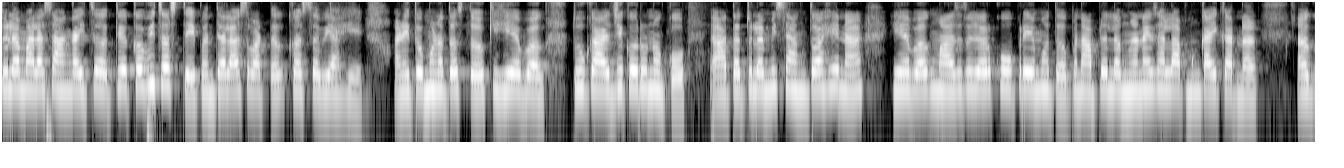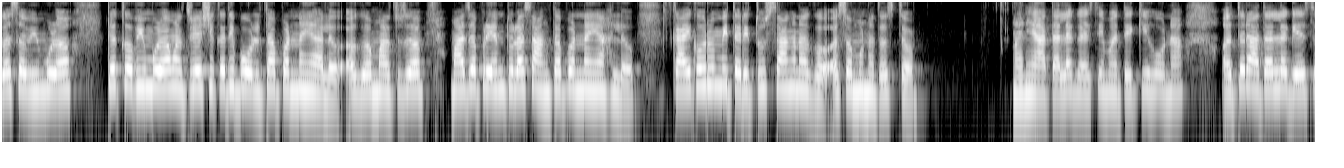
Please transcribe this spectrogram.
तुला मला सांगायचं ते कवीच असते पण त्याला असं वाटतं कसवी सवी आहे. आणि तो म्हणत असतो की हे बघ तू काळजी करू नको. आता तुला मी सांगतो आहे ना हे बघ माझं तुझ्यावर खूप प्रेम होतं पण आपलं लग्न नाही झालं आपण काय करणार? अगं सवीमुळं ते कवीमुळं मला तुझ्याशी कधी बोलता पण नाही आलं. अगं मला तुझं माझं प्रेम तुला सांगता पण नाही आलं. काय करू मी तरी? तू सांग ना गं असं म्हणत असतं. आणि आता लगेच ते म्हणते की हो ना. तर आता लगेच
